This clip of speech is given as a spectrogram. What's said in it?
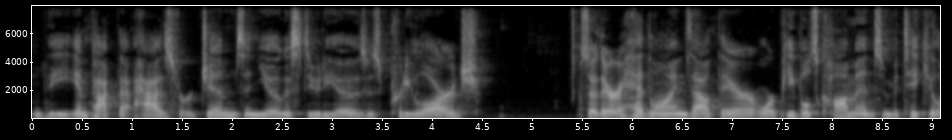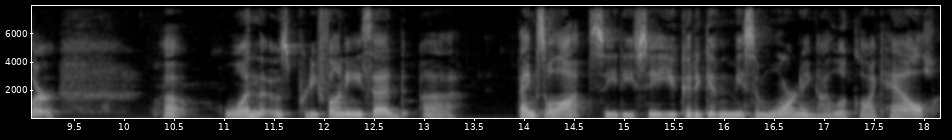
the impact that has for gyms and yoga studios is pretty large. So there are headlines out there or people's comments in particular. Uh, one that was pretty funny said, uh, Thanks a lot, CDC. You could have given me some warning. I look like hell.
